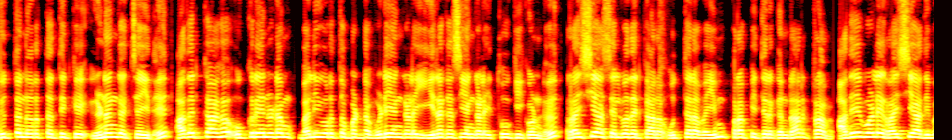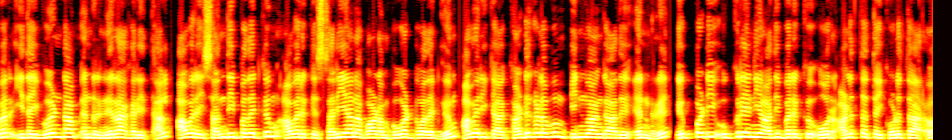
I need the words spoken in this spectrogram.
யுத்த நிறுத்தத்திற்கு இணங்க செய்து அதற்காக உக்ரைனிடம் வலியுறுத்தப்பட்ட விடயங்களை இரகசியங்களை தூக்கி கொண்டு ரஷ்யா செல்வதற்கான உத்தரவையும் பிறப்பித்திருக்கின்றார் ட்ரம்ப். அதேவேளை ரஷ்ய அதிபர் இதை வேண்டாம் என்று நிராகரித்தால் அவரை சந்திப்பதற்கும் அவருக்கு சரியான பாடம் புகட்டுவதற்கும் அமெரிக்கா கடுகளவும் பின்வாங்காது என்று எப்படி உக்ரைனிய அதிபருக்கு ஓர் அழுத்தத்தை கொடுத்தாரோ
